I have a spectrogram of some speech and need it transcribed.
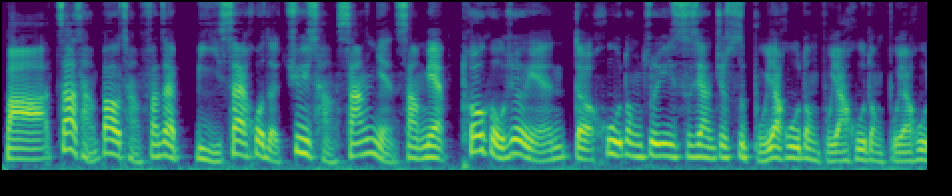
把炸场爆场放在比赛或者剧场商演上面。脱口秀演员的互动注意事项就是不要互动，不要互动，不要互动。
